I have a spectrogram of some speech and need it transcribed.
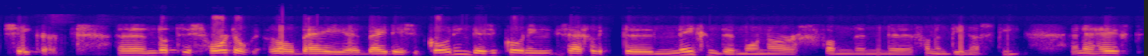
Zeker. Uh, dat is, hoort ook wel bij, uh, bij deze koning. Deze koning is eigenlijk de negende monarch van een, uh, van een dynastie. En hij heeft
